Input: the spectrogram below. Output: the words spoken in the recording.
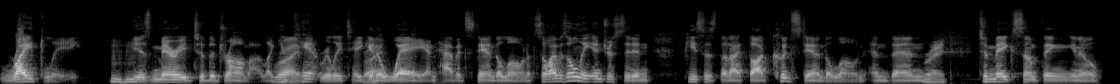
rightly, Mhm. is married to the drama. Like Right. you can't really take Right. it away and have it stand alone. And so I was only interested in pieces that I thought could stand alone, and then Right. to make something you know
